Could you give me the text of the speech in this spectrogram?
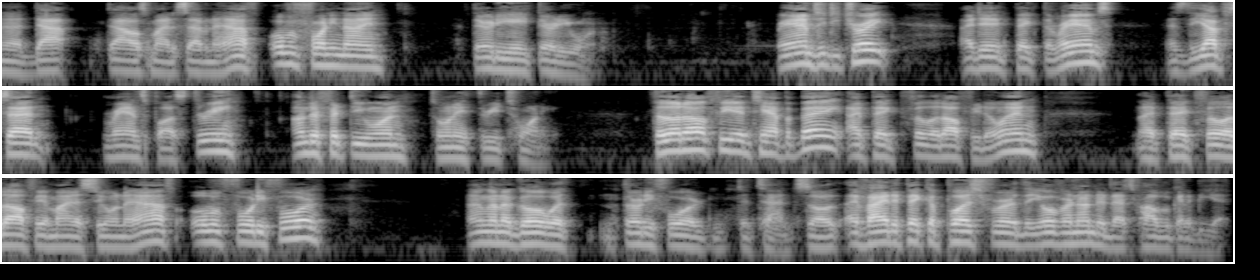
Uh, da- Dallas minus 7.5. Over 49, 38 31. Rams in Detroit. I did pick the Rams as the upset. Rams plus 3. Under 51, 23 20. Philadelphia and Tampa Bay. I picked Philadelphia to win. I picked Philadelphia minus 2.5. Over 44. I'm going to go with 34 to 10. So if I had to pick a push for the over and under, that's probably going to be it.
